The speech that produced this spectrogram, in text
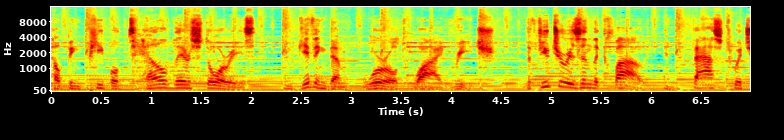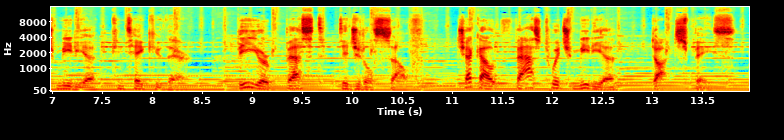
helping people tell their stories and giving them worldwide reach. The future is in the cloud, and Fast Twitch Media can take you there. Be your best digital self. Check out fasttwitchmedia.space.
